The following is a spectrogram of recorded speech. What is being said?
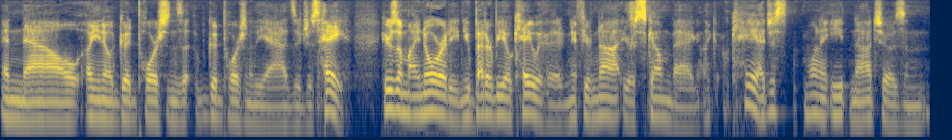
and now uh, you know good portions a good portion of the ads are just hey here's a minority and you better be okay with it and if you're not you're a scumbag like okay i just want to eat nachos and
